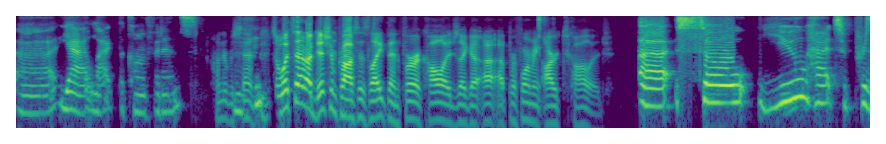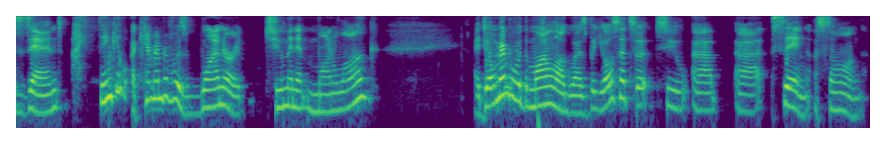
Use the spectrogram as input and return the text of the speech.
uh yeah lacked the confidence hundred percent. So, what's that audition process like then for a college, like a, a, a performing arts college? uh so you had to present i think it, i can't remember if it was one or a two minute monologue i don't remember what the monologue was but you also had to to uh uh sing a song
